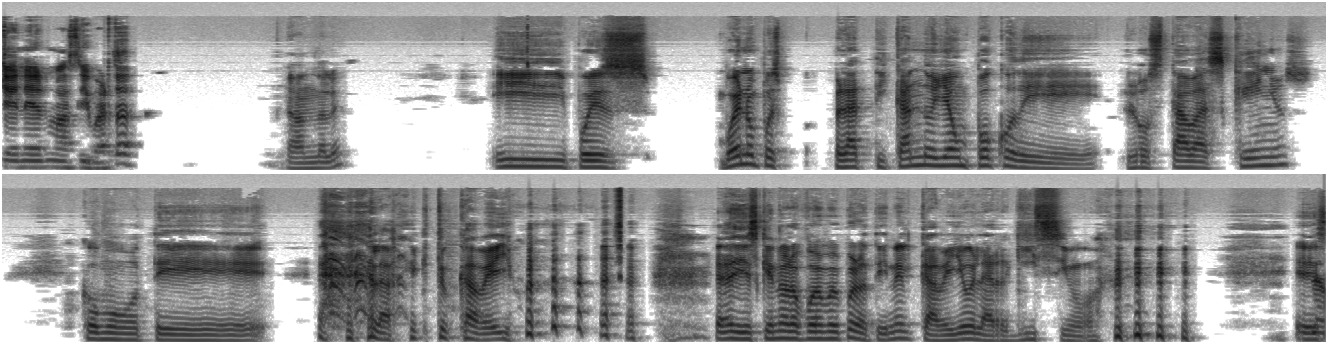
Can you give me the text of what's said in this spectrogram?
tener más libertad. Ándale. Y pues, bueno, pues platicando ya un poco de los tabasqueños, como te... la tu cabello. y es que no lo pueden ver, pero tiene el cabello larguísimo. es...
